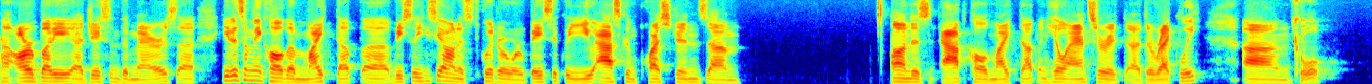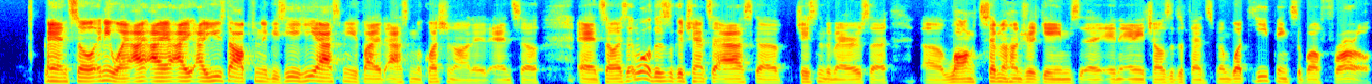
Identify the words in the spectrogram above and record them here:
uh, our buddy uh, Jason Demers, uh, he did something called a mic'd up uh, recently. You can see on his Twitter where basically you ask him questions um, on this app called Mic'd Up, and he'll answer it uh, directly. Um, cool. And so anyway, I I I used the opportunity because he, he asked me if I had asked him a question on it, and so and so I said, well, this is a good chance to ask uh, Jason Demers, uh, uh, long 700 games uh, in NHL as a defenseman, what he thinks about Ferraro.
